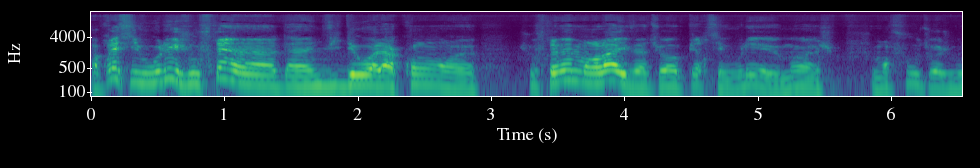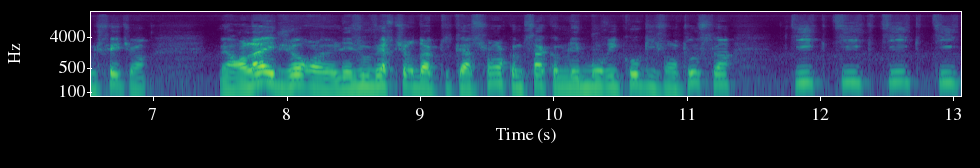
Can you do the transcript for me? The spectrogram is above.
Après, si vous voulez, je vous ferai une vidéo à la con. Euh, je vous ferai même en live, hein, tu vois. Au pire, si vous voulez, moi, je, m'en fous, tu vois, je vous le fais, tu vois. Mais en live, genre les ouvertures d'applications, comme ça, comme les bourricots qui font tous là. Tic, tic, tic, tic,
